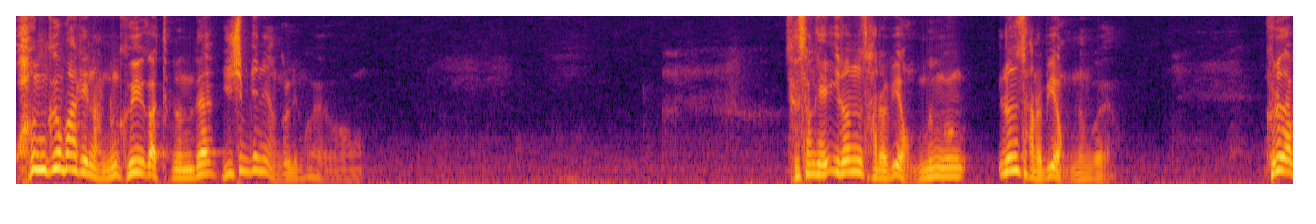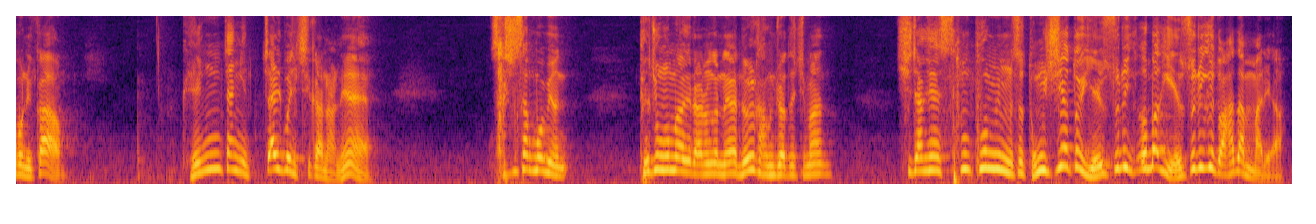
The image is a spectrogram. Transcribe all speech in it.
황금알이 나는 그 얘가 되는데 20년이 안 걸린 거예요. 세상에 이런 산업이 없는 이런 산업이 없는 거예요. 그러다 보니까 굉장히 짧은 시간 안에 사실상 보면 대중음악이라는 건 내가 늘 강조하듯지만 시장의 상품이면서 동시에 또 예술이 음악이 예술이기도 하단 말이야.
